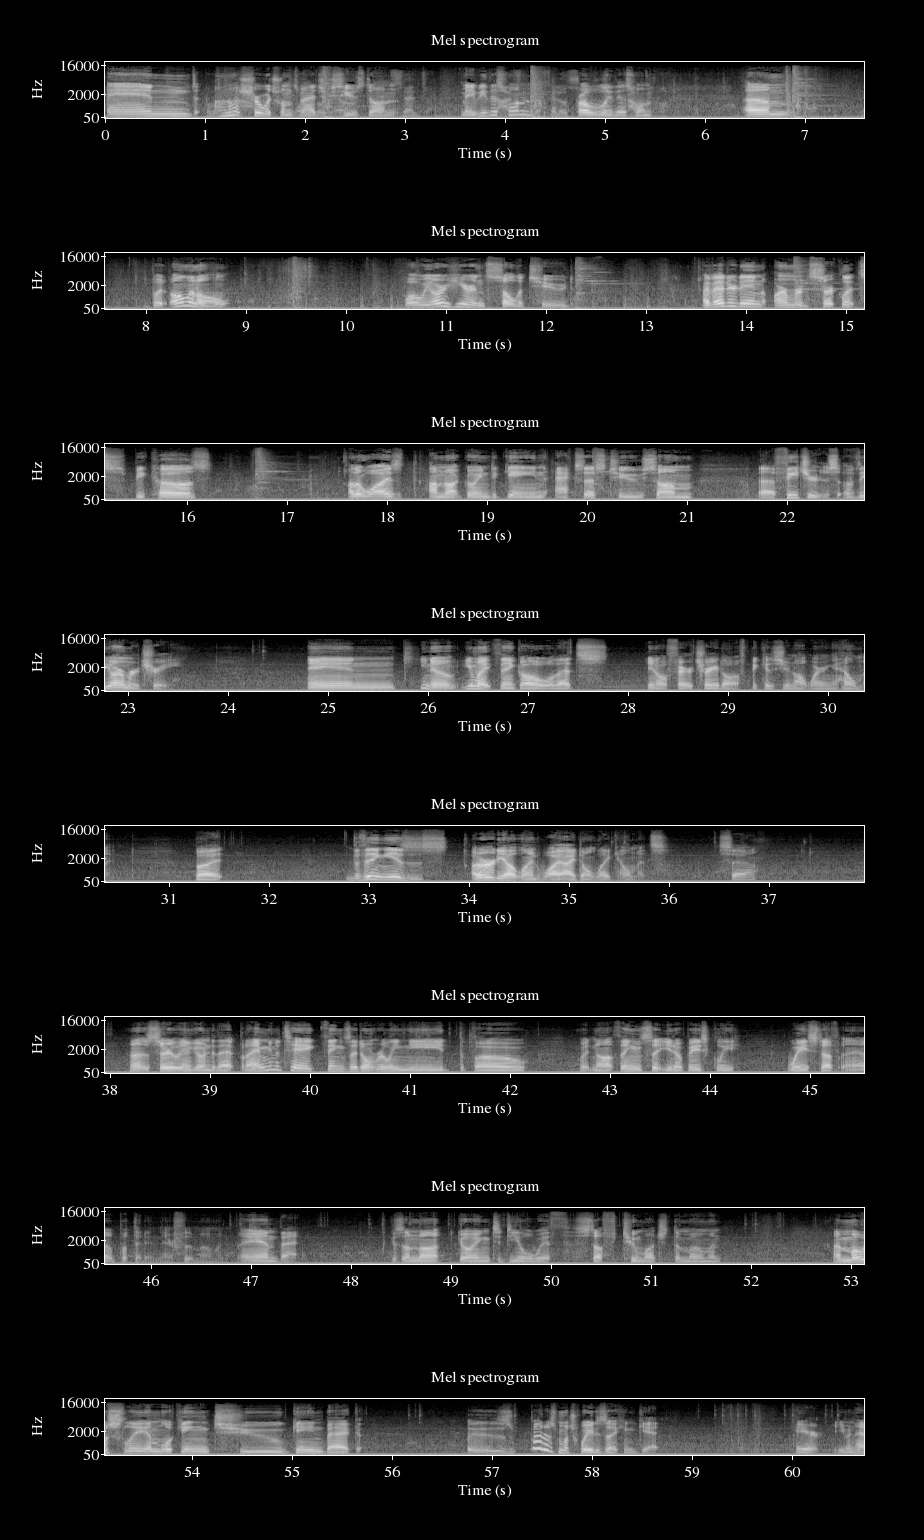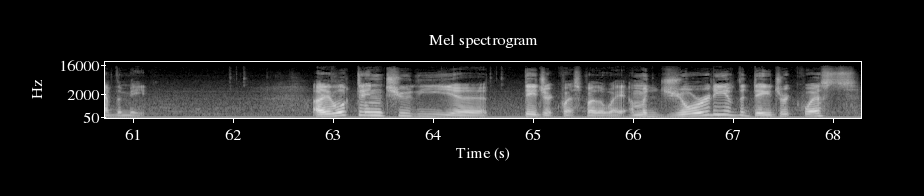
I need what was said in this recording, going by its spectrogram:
And I'm not sure which one's magic's used on. Maybe this one? Probably this one. Um, but all in all, while we are here in Solitude, I've added in armored circlets because otherwise I'm not going to gain access to some uh, features of the armor tree. And, you know, you might think, oh, well, that's, you know, a fair trade off because you're not wearing a helmet. But the thing is, is I already outlined why I don't like helmets. So. I'm not necessarily going to go into that, but I am going to take things I don't really need, the bow, whatnot, things that, you know, basically weigh stuff. Eh, I'll put that in there for the moment. And that. Because I'm not going to deal with stuff too much at the moment. I mostly am looking to gain back as, about as much weight as I can get. Here, even have the meat. I looked into the uh, Daedric quest, by the way. A majority of the Daedric quests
